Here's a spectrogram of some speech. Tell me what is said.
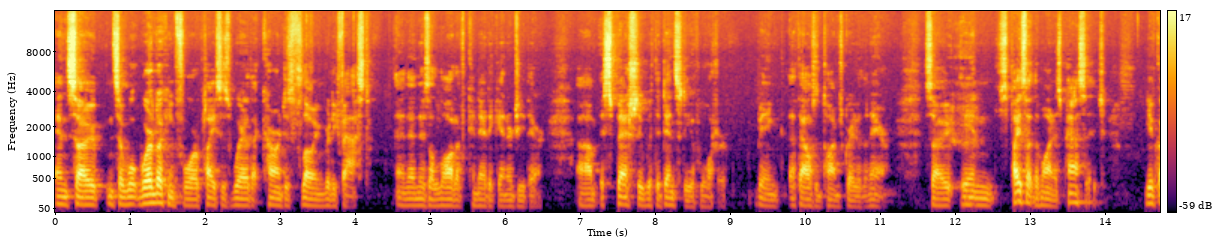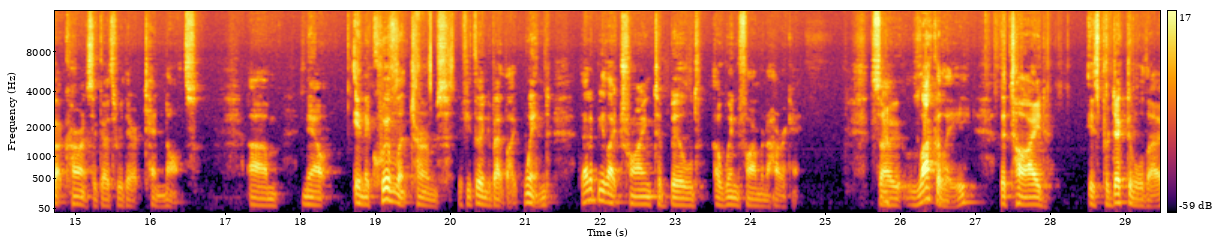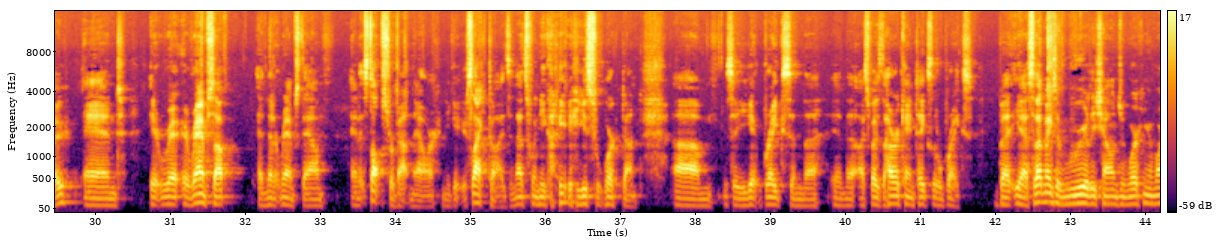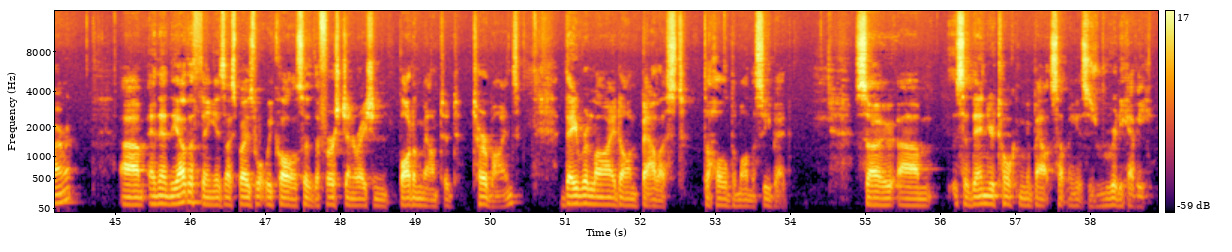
And so, and so what we're looking for are places where that current is flowing really fast. And then there's a lot of kinetic energy there, um, especially with the density of water being a thousand times greater than air. So in a place like the Minas Passage, you've got currents that go through there at 10 knots. Um, now, in equivalent terms, if you think about like wind, that'd be like trying to build a wind farm in a hurricane. So luckily, the tide is predictable though, and it, ra- it ramps up and then it ramps down and it stops for about an hour and you get your slack tides and that's when you got to get your useful work done. Um, so you get breaks in the in the i suppose the hurricane takes little breaks. But yeah so that makes a really challenging working environment. Um, and then the other thing is i suppose what we call sort of the first generation bottom mounted turbines they relied on ballast to hold them on the seabed. So um, so then you're talking about something that's just really heavy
